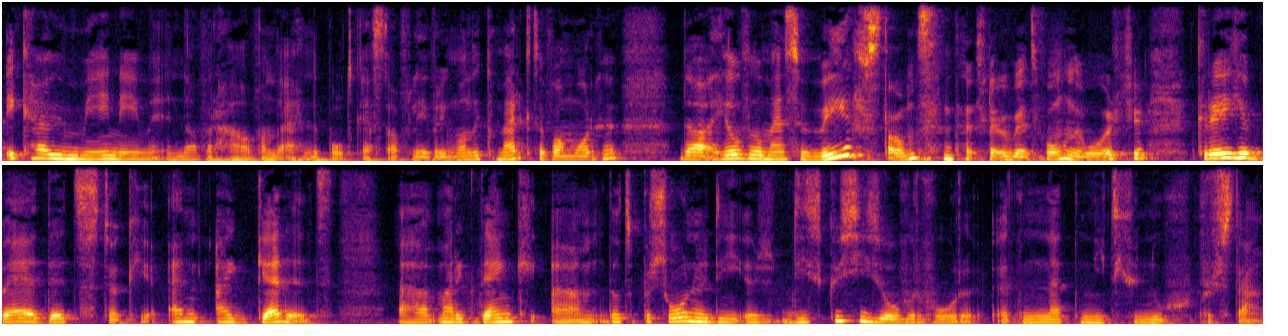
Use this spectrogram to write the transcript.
Ik ga u meenemen in dat verhaal vandaag in de podcastaflevering. Want ik merkte vanmorgen dat heel veel mensen weerstand, dat zijn we bij het volgende woordje, kregen bij dit stukje. En I get it. Uh, maar ik denk um, dat de personen die er discussies over voeren het net niet genoeg verstaan.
